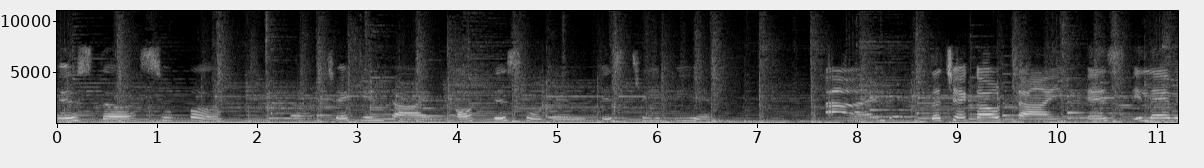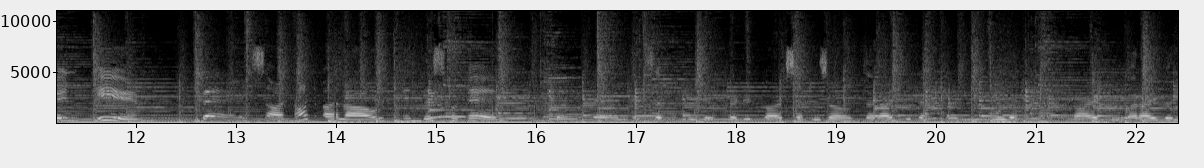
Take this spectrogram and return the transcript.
is the superb. Check-in time of this hotel is 3 p.m. and the checkout time is 11 a.m. Pets are not allowed in this hotel. The hotel accepts major credit cards and reserves the right to temporarily hold an amount prior to arrival.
